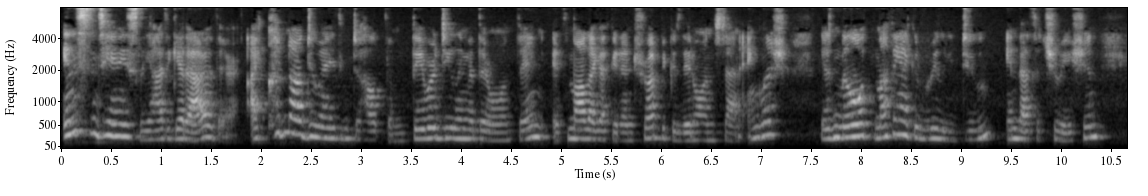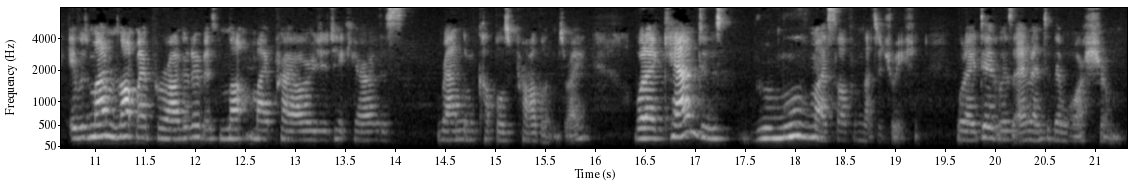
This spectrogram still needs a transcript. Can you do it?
Instantaneously, I had to get out of there. I could not do anything to help them. They were dealing with their own thing. It's not like I could interrupt because they don't understand English. There's no nothing I could really do in that situation. It was my not my prerogative. It's not my priority to take care of this random couple's problems, right? What I can do is remove myself from that situation. What I did was I went to the washroom.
